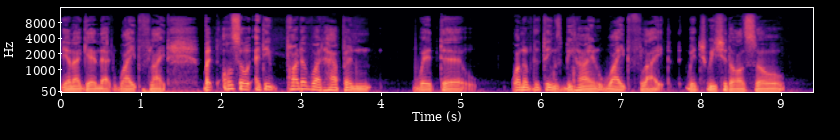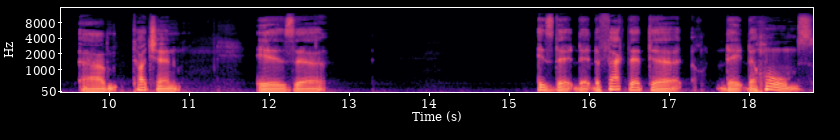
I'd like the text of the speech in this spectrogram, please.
you know, again, that white flight. But also, I think part of what happened with uh, one of the things behind white flight, which we should also um, touch on, is uh, is the, the, the fact that uh, the, the homes,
